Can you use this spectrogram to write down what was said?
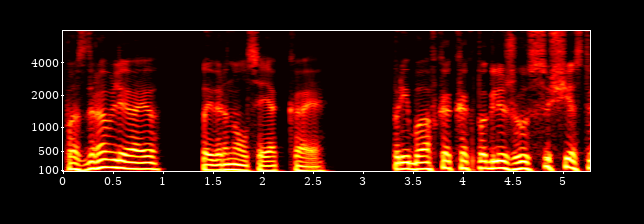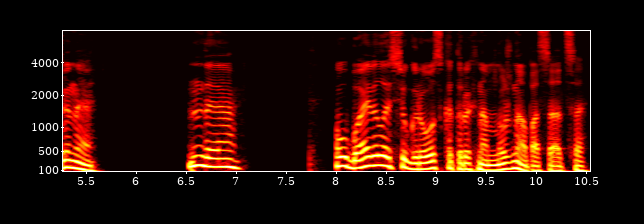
«Поздравляю», — повернулся я к Кае. «Прибавка, как погляжу, существенная». «Да, убавилось угроз, которых нам нужно опасаться.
